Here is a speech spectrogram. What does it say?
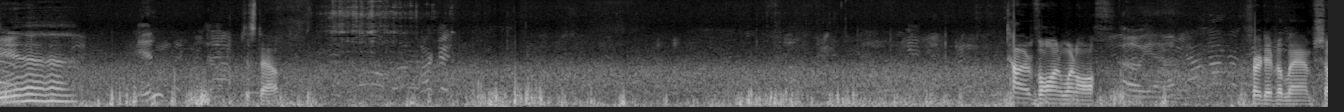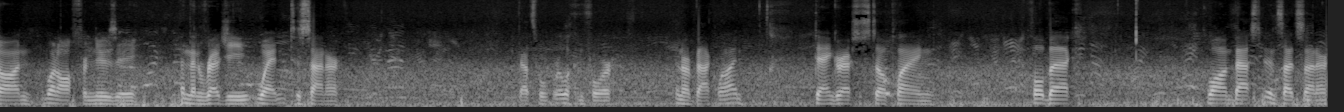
Yeah, In? just out. Tyler Vaughn went off Oh yeah. for David Lamb. Sean went off for Newsy, and then Reggie went to center. That's what we're looking for in our back line. Dan Gresh is still playing fullback. Juan Best inside center.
